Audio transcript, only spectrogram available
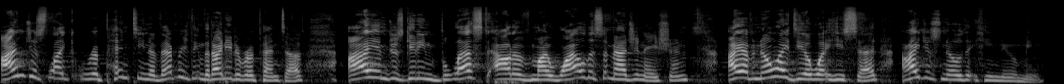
I'm just like repenting of everything that I need to repent of. I am just getting blessed out of my wildest imagination. I have no idea what he said. I just know that he knew me.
